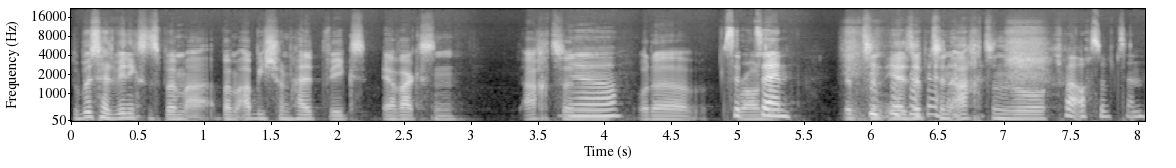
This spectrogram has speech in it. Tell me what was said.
du bist halt wenigstens beim, beim Abi schon halbwegs erwachsen. 18 Ja. oder 17. 17, eher 17, 18 so. Ich war auch 17.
